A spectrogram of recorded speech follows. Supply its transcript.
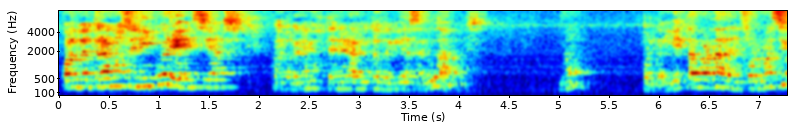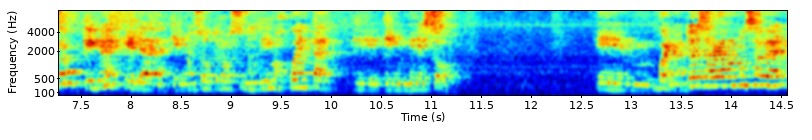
cuando entramos en incoherencias, cuando queremos tener hábitos de vida saludables. ¿no? Porque ahí está guardada información que no es que, la, que nosotros nos dimos cuenta que ingresó, Em, bueno, entonces ahora vamos a ver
